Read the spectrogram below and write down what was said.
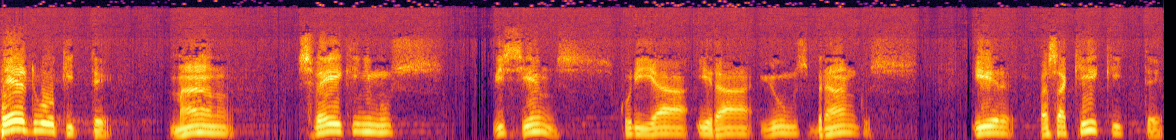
Perduokite mano sveikinimus visiems, kurie yra jums brangus ir pasakykite,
